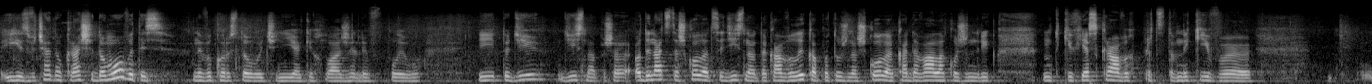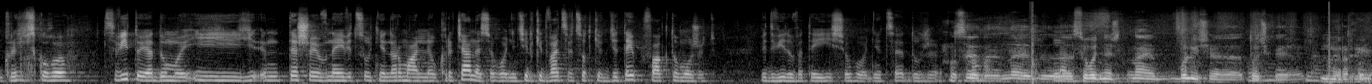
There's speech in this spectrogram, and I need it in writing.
І, звичайно, краще домовитись, не використовуючи ніяких важелів впливу. І тоді дійсно, що 11 школа це дійсно така велика, потужна школа, яка давала кожен рік ну, таких яскравих представників українського цвіту, я думаю, і те, що в неї відсутнє нормальне укриття на сьогодні, тільки 20% дітей по факту можуть відвідувати її сьогодні. Це дуже Ну, це най, Да. сьогодні ж найболюча точка. Ну, ми і рахуємо.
